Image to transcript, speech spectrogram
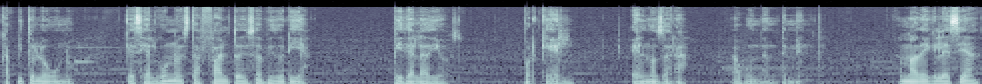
capítulo 1, que si alguno está falto de sabiduría, pídala a Dios porque Él, Él nos dará abundantemente. Amada iglesia,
